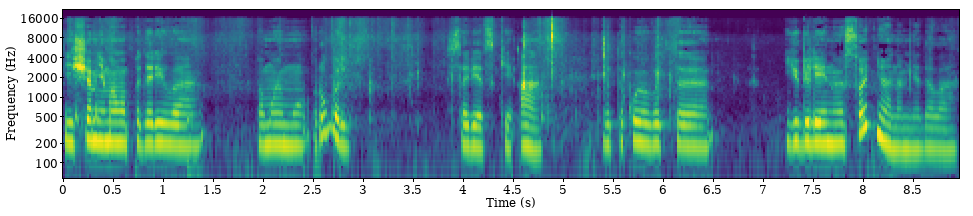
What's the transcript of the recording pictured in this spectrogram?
Еще мне мама подарила, по-моему, рубль советский. А, вот такую вот э, юбилейную сотню она мне дала.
